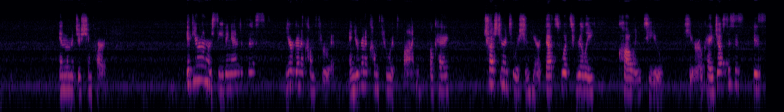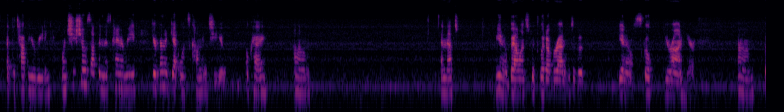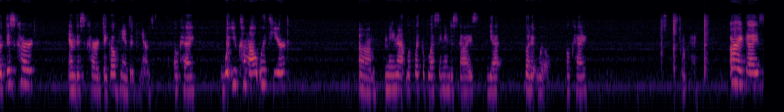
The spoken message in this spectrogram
And the magician card. If you're on the receiving end of this, you're going to come through it. And you're going to come through it fine. Okay? Trust your intuition here. That's what's really calling to you here. Okay? Justice is, is at the top of your reading. When she shows up in this kind of read, you're going to get what's coming to you. Okay? Um, and that's you know balanced with whatever end of the you know scope you're on here um, but this card and this card they go hand in hand okay what you come out with here um, may not look like a blessing in disguise yet but it will okay okay all right guys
